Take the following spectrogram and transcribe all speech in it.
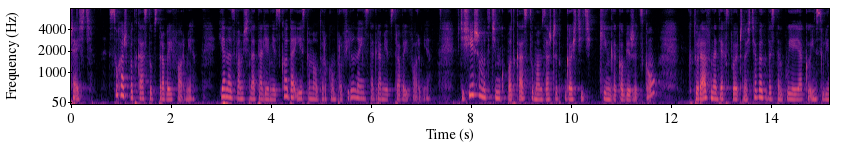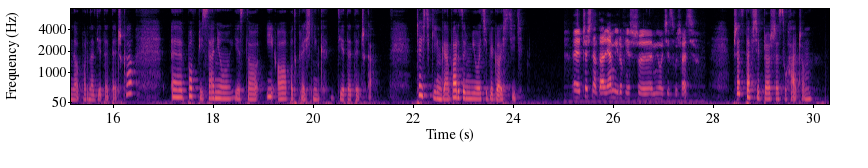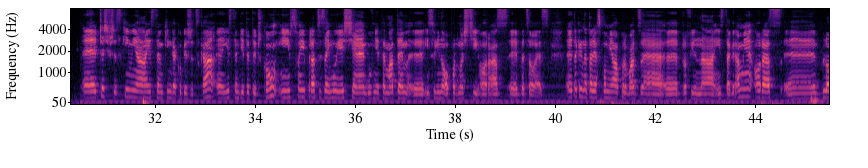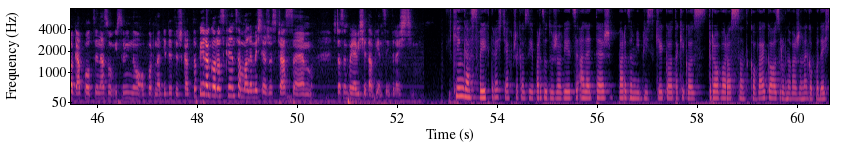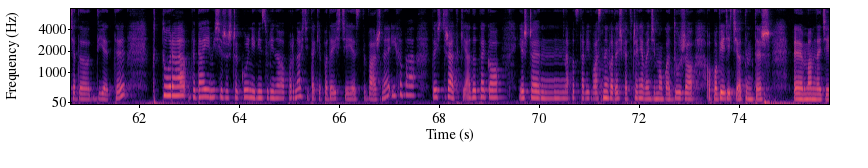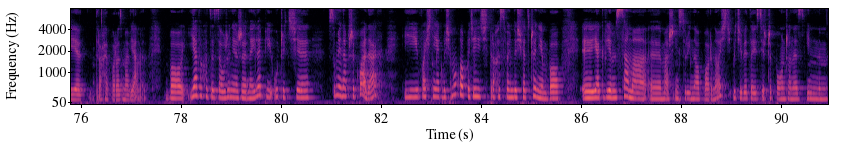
Cześć. Słuchasz podcastu w zdrowej formie. Ja nazywam się Natalia Nieskoda i jestem autorką profilu na Instagramie w zdrowej formie. W dzisiejszym odcinku podcastu mam zaszczyt gościć Kingę Kobierzycką, która w mediach społecznościowych występuje jako insulinooporna dietetyczka. E, po wpisaniu jest to IO podkreśnik dietetyczka. Cześć Kinga, bardzo mi miło Ciebie gościć. E, cześć Natalia, mi również e, miło Cię słyszeć. Przedstaw się proszę słuchaczom. E, cześć wszystkim, ja jestem Kinga Kobierzycka, jestem dietetyczką i w swojej pracy zajmuję się głównie tematem insulinooporności oraz PCOS. Tak jak Natalia wspomniała, prowadzę profil na Instagramie oraz bloga pod nazwą Insulinooporna Dietetyczka. Dopiero go rozkręcam, ale myślę, że z czasem, z czasem pojawi się tam więcej treści. Kinga w swoich treściach przekazuje bardzo dużo wiedzy, ale też bardzo mi bliskiego, takiego zdroworozsądkowego, zrównoważonego podejścia do diety, która wydaje mi się, że szczególnie w insulinooporności takie podejście jest ważne i chyba dość rzadkie, a do tego jeszcze na podstawie własnego doświadczenia będzie mogła dużo opowiedzieć i o tym też y, mam nadzieję trochę porozmawiamy. Bo ja wychodzę z założenia, że najlepiej uczyć się w sumie na przykładach i właśnie jakbyś mogła podzielić się trochę swoim doświadczeniem, bo y, jak wiem, sama y, masz insulinooporność, u Ciebie to jest jeszcze połączone z innym,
